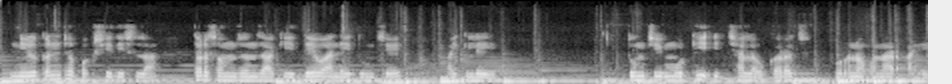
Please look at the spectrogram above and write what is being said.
नीलकंठ पक्षी दिसला तर समजून जा की देवाने तुमचे ऐकले. तुमची मोठी इच्छा लवकरच पूर्ण होणार आहे.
